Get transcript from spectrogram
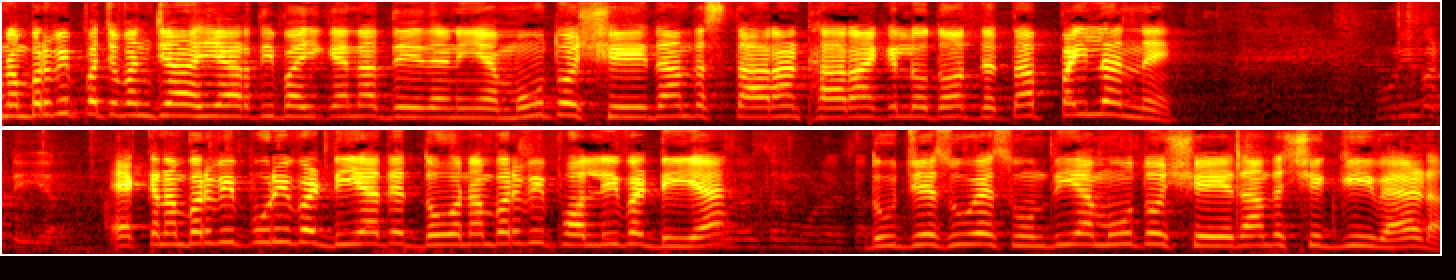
ਨੰਬਰ ਵੀ 55000 ਦੀ ਬਾਈ ਕਹਿੰਦਾ ਦੇ ਦੇਣੀ ਆ ਮੂੰਹ ਤੋਂ ਛੇ ਦੰਦ 17 18 ਕਿਲੋ ਦੁੱਧ ਦਿੱਤਾ। ਪਹਿਲਾਂ ਨੇ ਪੂਰੀ ਵੱਡੀ ਆ। ਇੱਕ ਨੰਬਰ ਵੀ ਪੂਰੀ ਵੱਡੀ ਆ ਤੇ ਦੋ ਨੰਬਰ ਵੀ ਫੁੱਲੀ ਵੱਡੀ ਆ। ਦੂਜੇ ਸੂਏ ਸੁੰਦੀ ਆ ਮੂੰਹ ਤੋਂ ਛੇ ਦੰਦ ਛਿੱਗੀ ਵਹਿੜ।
